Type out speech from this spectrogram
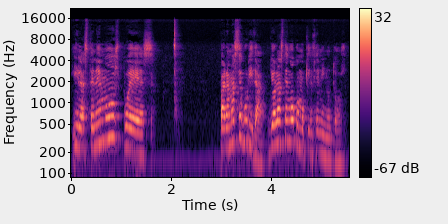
y las tenemos pues para más seguridad. Yo las tengo como 15 minutos.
